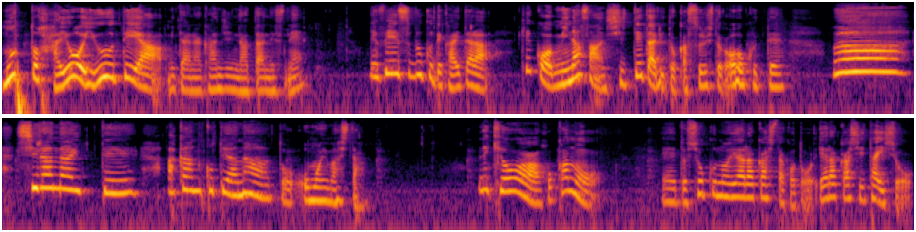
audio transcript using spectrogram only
もっと早う言うてや、みたいな感じになったんですね。で、Facebook で書いたら、結構皆さん知ってたりとかする人が多くて、わあ、知らないってあかんことやなと思いました。で、今日は他のえー、と食のやらかしたことやらかし大賞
